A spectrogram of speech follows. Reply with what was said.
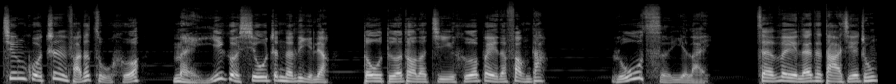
经过阵法的组合，每一个修真的力量都得到了几何倍的放大。如此一来，在未来的大劫中，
